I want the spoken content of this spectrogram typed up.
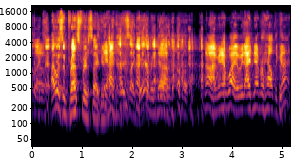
So- I was impressed for a second. Yeah. I was like, damn, he No, no. no, I mean, what? I'd never held the gun.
